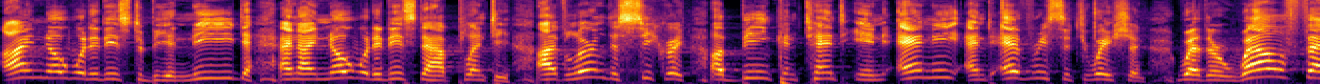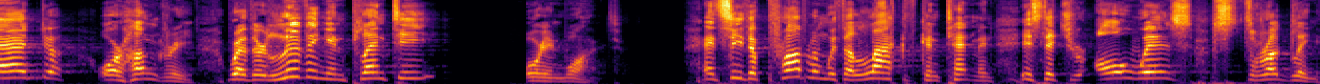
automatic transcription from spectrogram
I know what it is to be in need, and I know what it is to have plenty. I've learned the secret of being content in any and every situation, whether well fed or hungry, whether living in plenty or in want. And see, the problem with a lack of contentment is that you're always struggling.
